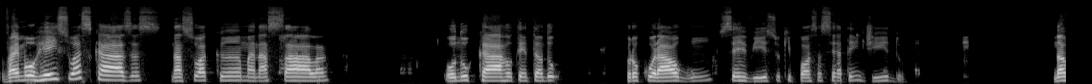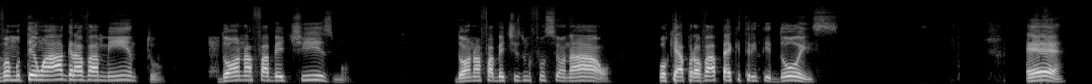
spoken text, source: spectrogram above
Vai morrer em suas casas, na sua cama, na sala, ou no carro, tentando procurar algum serviço que possa ser atendido. Nós vamos ter um agravamento do analfabetismo, do analfabetismo funcional, porque aprovar a PEC 32 é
